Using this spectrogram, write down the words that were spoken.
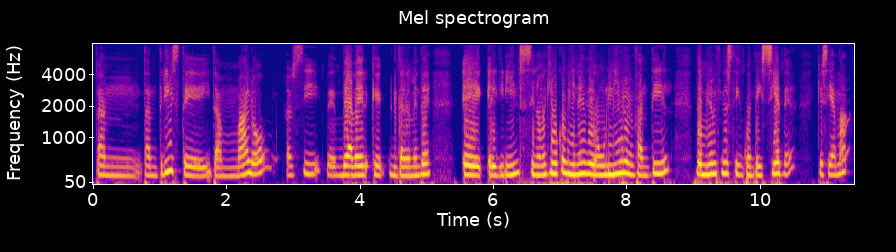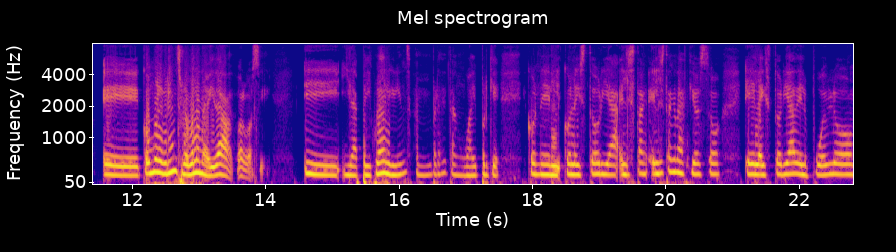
tan, tan triste y tan malo, así, de, de haber, que literalmente eh, el Grinch, si no me equivoco, viene de un libro infantil de 1957 que se llama eh, Cómo el Grinch robó la Navidad o algo así. Y, la película del Grinch a mí me parece tan guay porque con, el, con la historia, él es tan, él es tan gracioso, eh, la historia del pueblo,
